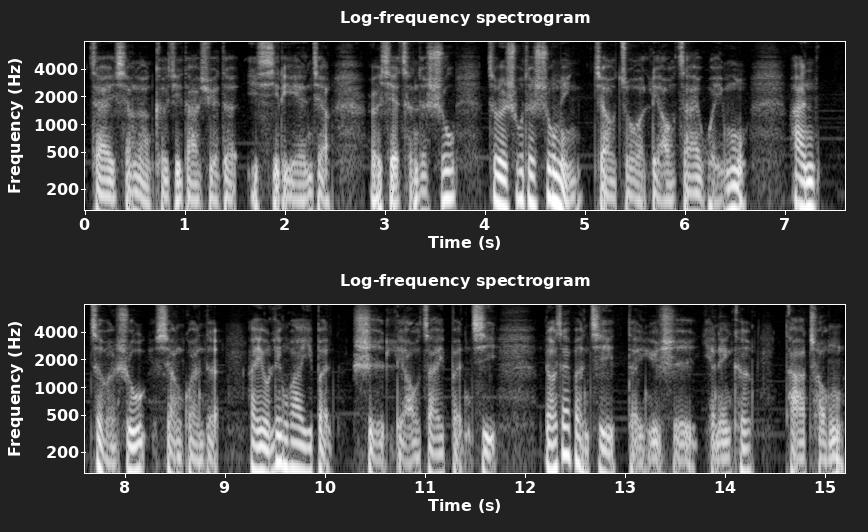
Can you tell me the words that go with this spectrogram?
在香港科技大学的一系列演讲而写成的书。这本书的书名叫做《聊斋帷幕》，和这本书相关的还有另外一本是《聊斋本纪》。《聊斋本纪》等于是阎连科他从《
